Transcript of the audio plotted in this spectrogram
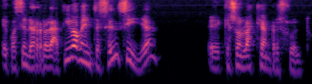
ecuaciones relativamente sencillas eh, que son las que han resuelto.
